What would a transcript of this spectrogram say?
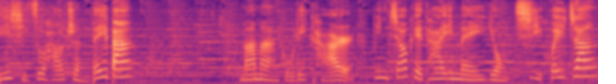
们一起做好准备吧。妈妈鼓励卡尔，并交给他一枚勇气徽章。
